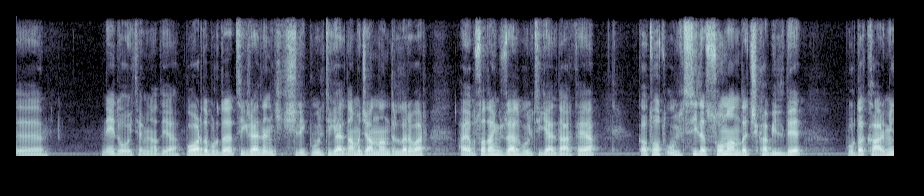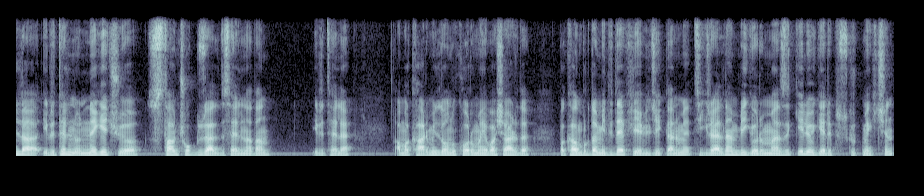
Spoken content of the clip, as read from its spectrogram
e, neydi o itemin adı ya? Bu arada burada Tigrel'den iki kişilik bir ulti geldi ama canlandırıları var. Hayabusa'dan güzel bir ulti geldi arkaya. Gatot ultisiyle son anda çıkabildi. Burada Carmilla Iritel'in önüne geçiyor. Stun çok güzeldi Selena'dan Iritel'e. Ama Carmilla onu korumayı başardı. Bakalım burada midi defleyebilecekler mi? Tigrel'den bir görünmezlik geliyor geri püskürtmek için.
